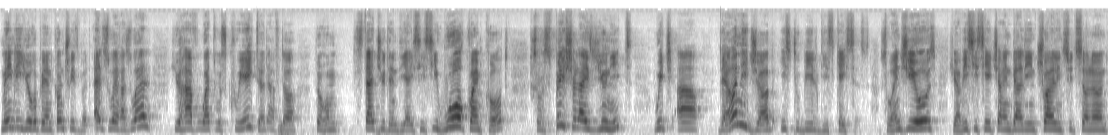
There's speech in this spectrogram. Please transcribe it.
mainly European countries, but elsewhere as well, you have what was created after the Rome Statute and the ICC war crime court. So specialized units which are their only job is to build these cases. So NGOs, you have ECCHR in Berlin, Trial in Switzerland,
